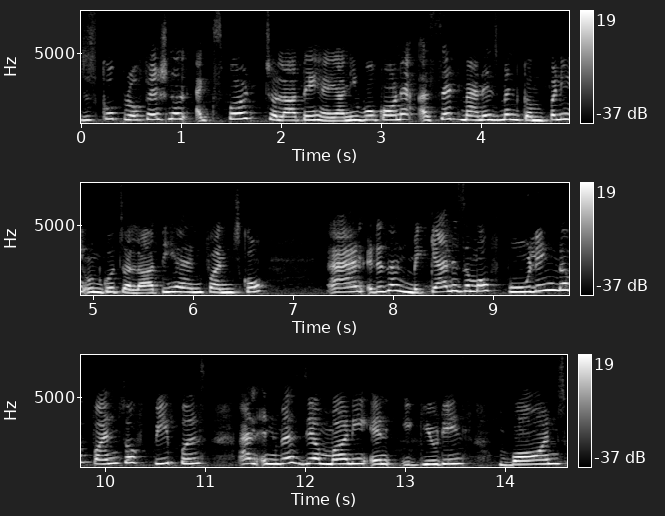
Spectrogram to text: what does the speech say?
जिसको प्रोफेशनल एक्सपर्ट चलाते हैं। यानी वो कौन है? असेट मैनेजमेंट कंपनी उनको चलाती है इन फंड्स को। And it is a mechanism of pooling the funds of peoples and invest their money in equities bonds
